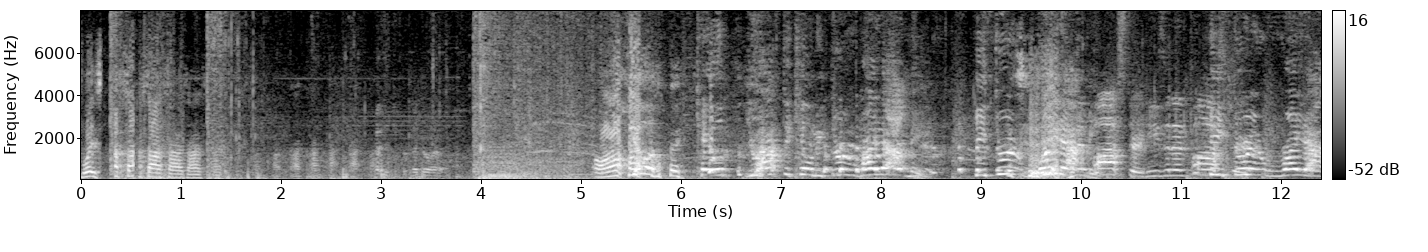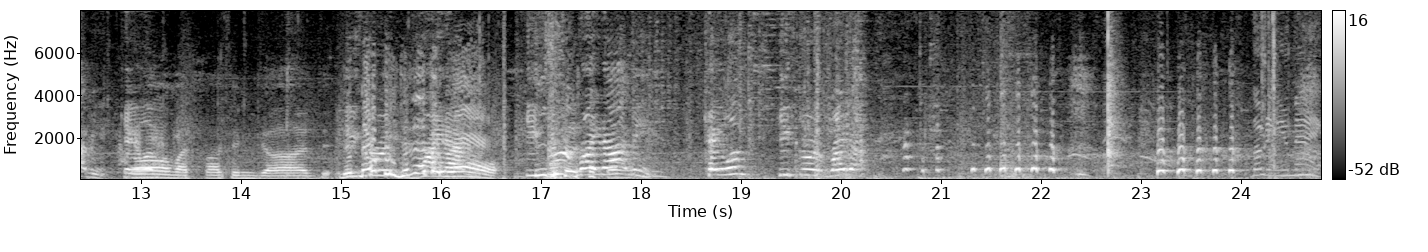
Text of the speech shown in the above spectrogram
Wait, stop, stop, stop, stop, stop, stop. Oh! Caleb, you have to kill him. He threw it right at me. He threw it right He's at an me. imposter. He's an imposter. He threw it right at me, Caleb. Oh my fucking god. He no, threw he it did it right at at the me. wall. He threw it right at me. Caleb, he threw it right at Loading new mag.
